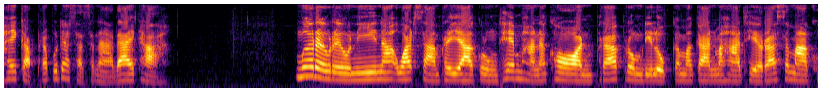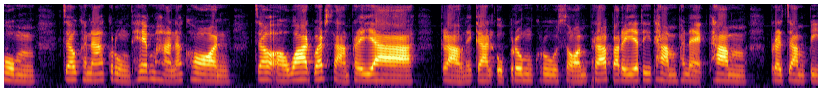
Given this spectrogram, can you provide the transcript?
ให้กับพระพุทธศาสนาได้ค่ะ เมื่อเร็วๆ นี้ณวัดสามพระยากรุงเทพมหานคร พระพรหมดิลกกรรมการมหาเถรสมาคม เจ้าคณะกรุงเทพมหานคร เจ้าอาวาสวัดสามพระยา กล่าวในการอบรมครูสอนพระปริยติธรรมแผนกธรรม ประจำปี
